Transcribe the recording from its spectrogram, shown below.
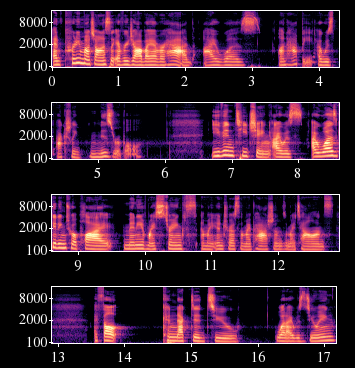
And pretty much, honestly, every job I ever had, I was unhappy. I was actually miserable. Even teaching, I was I was getting to apply many of my strengths and my interests and my passions and my talents. I felt connected to what I was doing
